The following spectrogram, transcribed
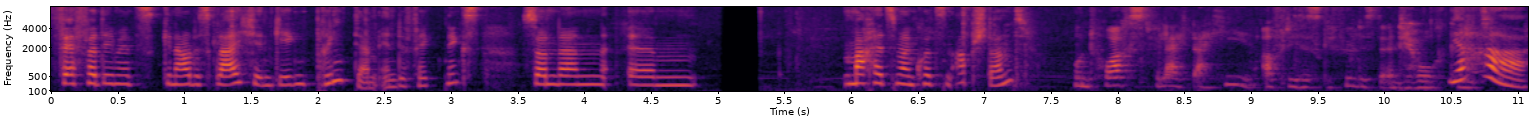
pfeffer dem jetzt genau das Gleiche entgegen, bringt ja im Endeffekt nichts, sondern ähm, mach jetzt mal einen kurzen Abstand. Und horchst vielleicht auch hier auf dieses Gefühl, das da in dir hochkommt. Ja,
